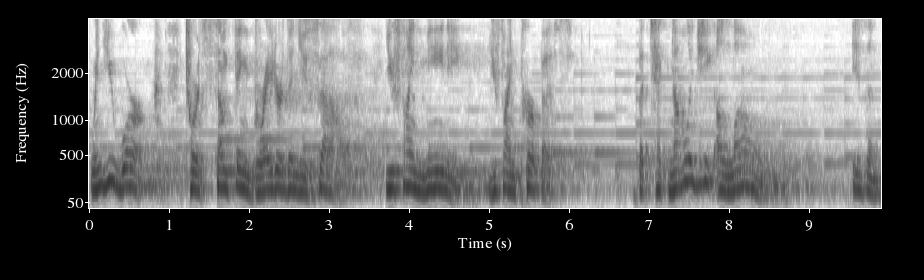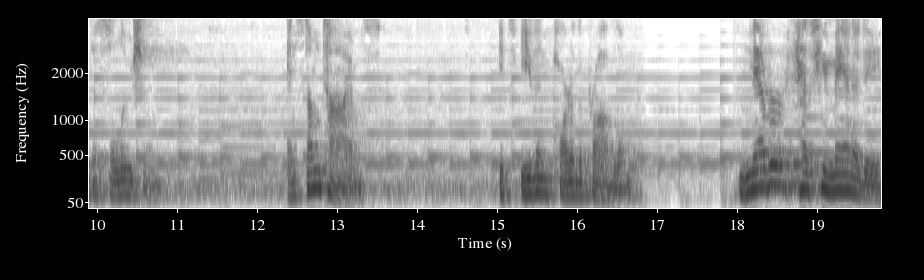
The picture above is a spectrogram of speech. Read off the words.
When you work towards something greater than yourself, you find meaning, you find purpose. But technology alone isn't the solution. And sometimes it's even part of the problem. Never has humanity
